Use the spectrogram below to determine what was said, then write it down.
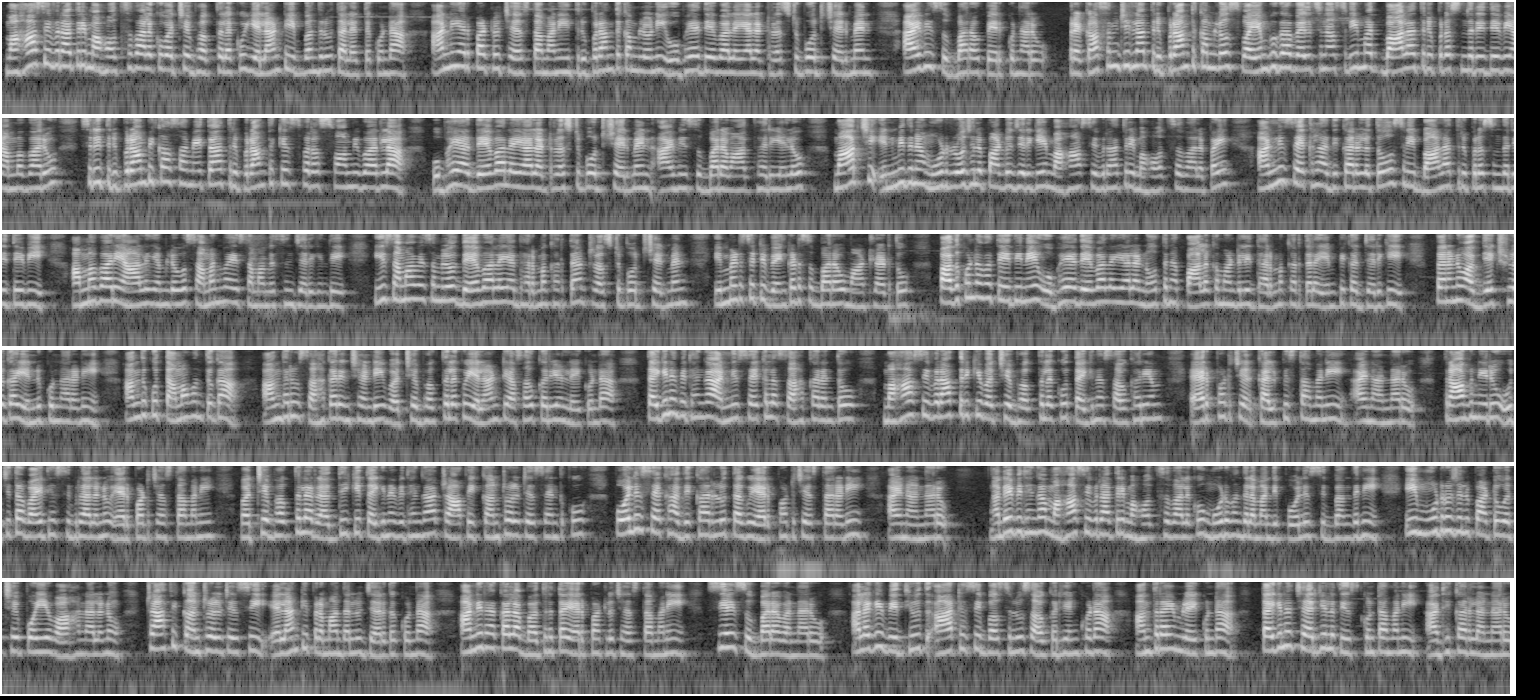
మహాశివరాత్రి మహోత్సవాలకు వచ్చే భక్తులకు ఎలాంటి ఇబ్బందులు తలెత్తకుండా అన్ని ఏర్పాట్లు చేస్తామని త్రిపురాంతకంలోని ఉభయ దేవాలయాల trust board chairman IV Subbarao పేర్కొన్నారు. ప్రకాశం జిల్లా త్రిపురాంతకంలో స్వయంభుగా వెలిసిన శ్రీమద్ బాల త్రిపుర సుందరీదేవి అమ్మవారు శ్రీ త్రిపురాంబిక సమేత త్రిపురాంతకేశ్వర స్వామి వార్ల ఉభయ దేవాలయాల trust board chairman IV Subbarao ఆధ్వర్యంలో మార్చి ఎనిమిదిన మూడు రోజుల పాటు జరిగే మహాశివరాత్రి మహోత్సవాలపై అన్ని శాఖల అధికారులతో శ్రీ బాల త్రిపుర సుందరీదేవి అమ్మవారి ఆలయంలో సమన్వయ సమావేశం జరిగింది. ఈ సమావేశంలో దేవాలయ ధర్మకర్త trust board chairman Immadisetti Venkata Subbarao మాట్లాడుతూ పదకొండవ తేదీనే ఉభయ దేవాలయాల నూతన పాలక మండలి ధర్మకర్తల ఎంపిక జరిగి తనను అధ్యక్షులుగా ఎన్నుకున్నారని అందుకు తమ వంతుగా అందరూ సహకరించండి. వచ్చే భక్తులకు ఎలాంటి అసౌకర్యం లేకుండా తగిన విధంగా అన్ని శాఖల సహకారంతో మహాశివరాత్రికి వచ్చే భక్తులకు తగిన సౌకర్యం ఏర్పాటు చే కల్పిస్తామని ఆయన అన్నారు. త్రాగునీరు ఉచిత వైద్య శిబిరాలను ఏర్పాటు చేస్తామని వచ్చే భక్తుల రద్దీకి తగిన విధంగా ట్రాఫిక్ కంట్రోల్ చేసేందుకు పోలీస్ శాఖ అధికారులు తగు ఏర్పాటు చేస్తారని ఆయన అన్నారు. అదేవిధంగా మహాశివరాత్రి మహోత్సవాలకు మూడు వందల మంది పోలీస్ సిబ్బందిని ఈ మూడు రోజుల పాటు వచ్చే పోయే వాహనాలను ట్రాఫిక్ కంట్రోల్ చేసి ఎలాంటి ప్రమాదాలు జరగకుండా అన్ని రకాల భద్రతా ఏర్పాట్లు చేస్తామని సిఐ సుబ్బారావు అన్నారు. అలాగే విద్యుత్ ఆర్టీసీ బస్సులు సౌకర్యం కూడా అంతరాయం లేకుండా తగిన చర్యలు తీసుకుంటామని అధికారులు అన్నారు.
